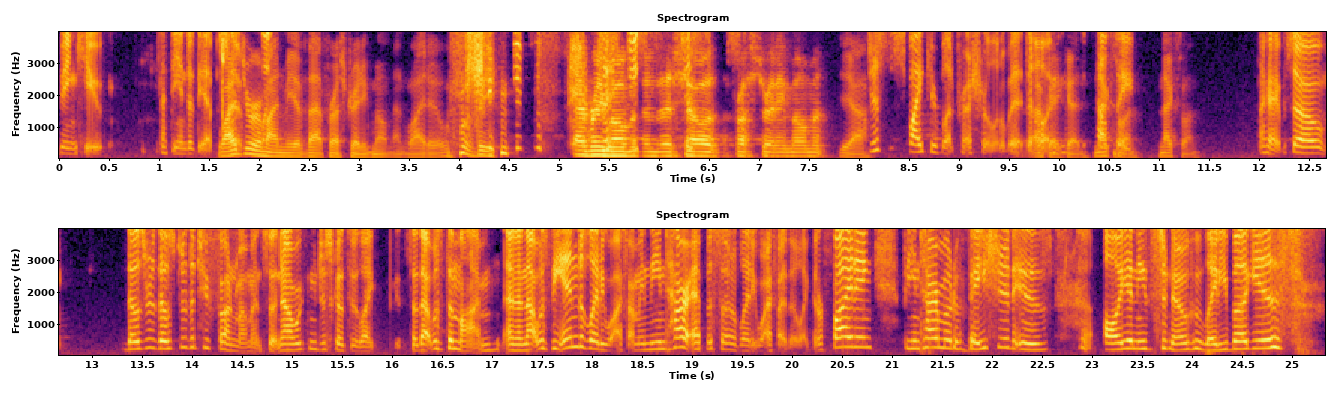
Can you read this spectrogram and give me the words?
being cute at the end of the episode. Why'd you Like, remind me of that frustrating moment? Why do? Every Just- moment just- in this just- show is a frustrating moment. yeah. just to spike your blood pressure a little bit. Dylan. Okay, good. Next one. Next one. Okay, so those are those are the two fun moments, but now we can just go through like so that was the mime, and then that was the end of Lady Wi-Fi. I mean, the entire episode of Lady Wi-Fi, they're like they're fighting. The entire motivation is Alia needs to know who Ladybug is.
